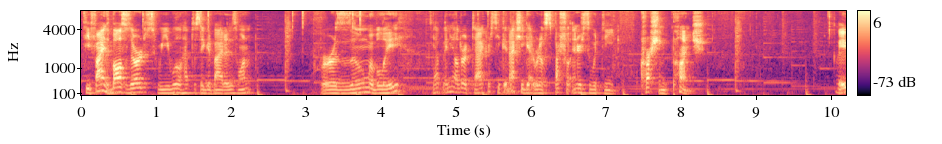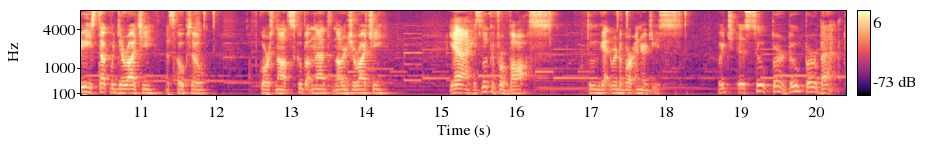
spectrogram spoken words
If he finds Boss's Orders, we will have to say goodbye to this one. Presumably. Does he have any other attackers? He can actually get rid of special energies with the Crushing Punch. Maybe he's stuck with Jirachi. Let's hope so. Of course not. Scoop up net, another Jirachi. Yeah, he's looking for boss to get rid of our energies. Which is super duper bad.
